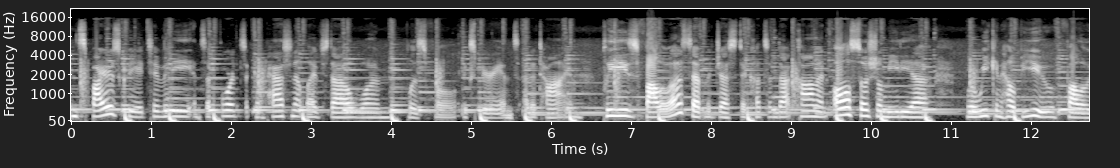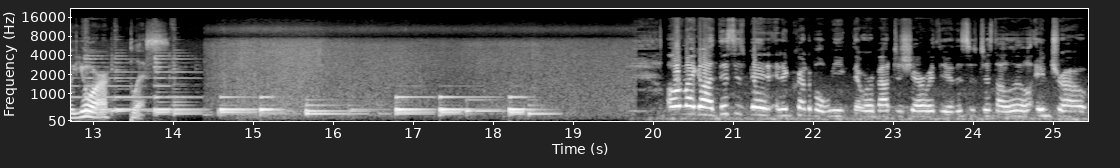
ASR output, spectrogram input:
inspires creativity, and supports a compassionate lifestyle, one blissful experience at a time. Please follow us at majestichudson.com and all social media where we can help you follow your bliss. My God, this has been an incredible week that we're about to share with you. This is just a little intro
